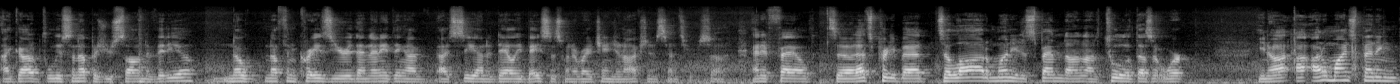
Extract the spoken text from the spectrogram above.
I got it to loosen up as you saw in the video. No, nothing crazier than anything I, I see on a daily basis whenever I change an oxygen sensor. So, and it failed. So that's pretty bad. It's a lot of money to spend on, on a tool that doesn't work. You know, I, I don't mind spending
